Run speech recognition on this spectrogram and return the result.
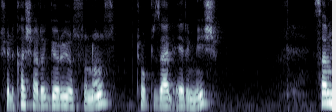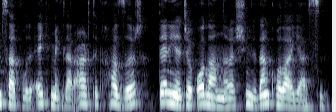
şöyle kaşarı görüyorsunuz. Çok güzel erimiş. Sarımsaklı ekmekler artık hazır. Deneyecek olanlara şimdiden kolay gelsin.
